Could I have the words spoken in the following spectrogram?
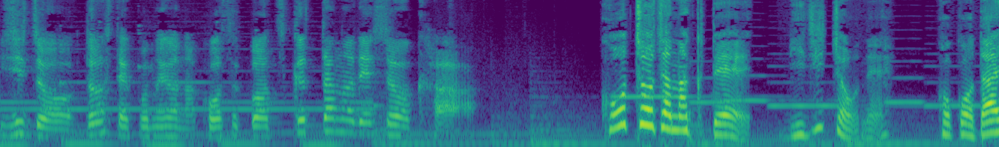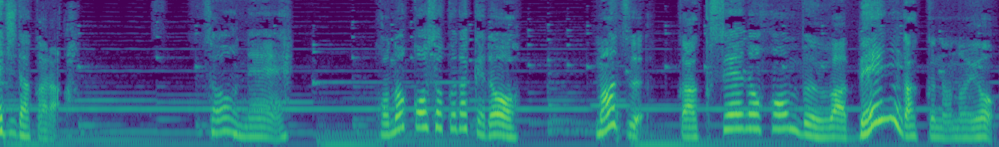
う。理事長、どうしてこのような校則を作ったのでしょうか？校長じゃなくて、理事長ね。ここ大事だから。そうね。この校則だけど、まず、学生の本文は勉学なのよ。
